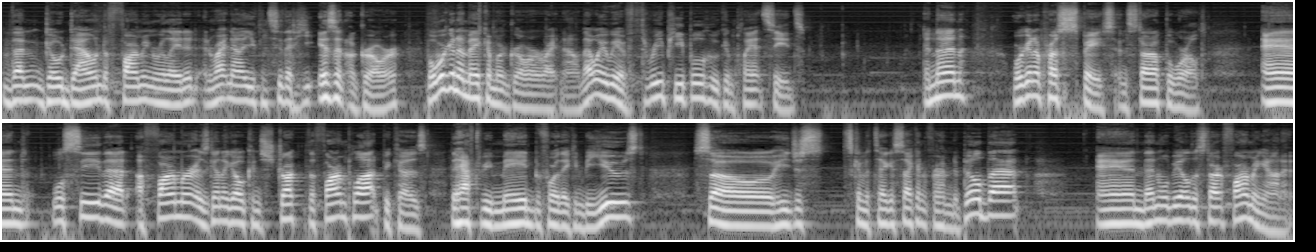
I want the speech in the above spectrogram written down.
then go down to farming related. And right now you can see that he isn't a grower, but we're to make him a grower right now. That way we have three people who can plant seeds. And then we're to press space and start up the world. And we'll see that a farmer is to go construct the farm plot because they have to be made before they can be used. So he just it's to take a second for him to build that and then we'll be able to start farming on it.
